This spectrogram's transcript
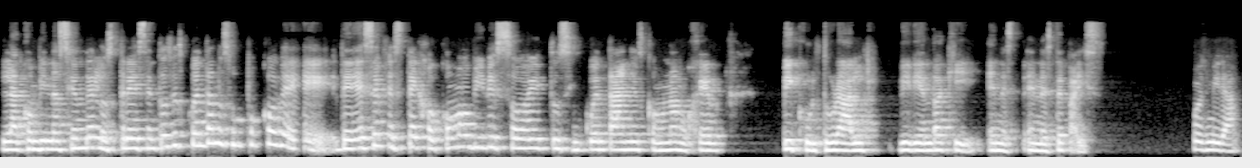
la combinación de los tres. Entonces, cuéntanos un poco de, de ese festejo, cómo vives hoy tus 50 años como una mujer bicultural viviendo aquí en en este país. Pues mira,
